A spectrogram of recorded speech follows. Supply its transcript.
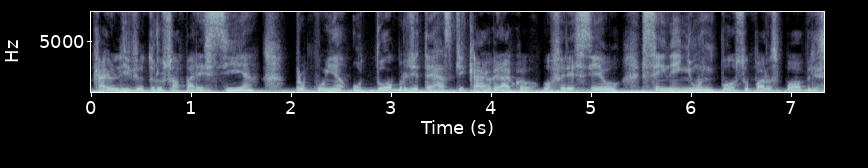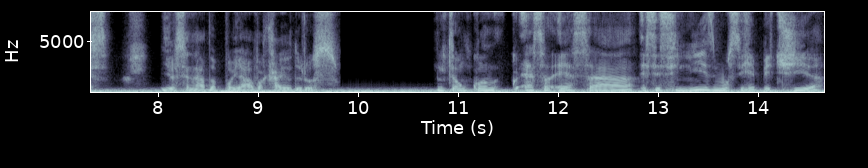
Caio Lívio Drusso aparecia, propunha o dobro de terras que Caio Graco ofereceu, sem nenhum imposto para os pobres, e o Senado apoiava Caio Drusso. Então, quando essa, essa, esse cinismo se repetia,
